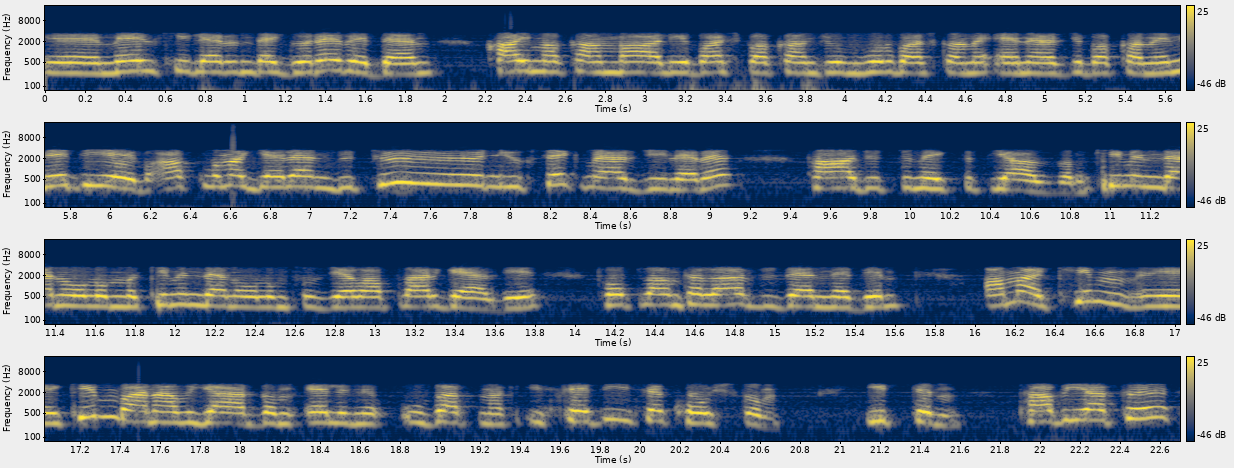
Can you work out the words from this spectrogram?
e, mevkilerinde görev eden kaymakam, vali, başbakan, cumhurbaşkanı, enerji bakanı ne diyeyim aklıma gelen bütün yüksek mercilere taahhütlü mektup yazdım. Kiminden olumlu, kiminden olumsuz cevaplar geldi. Toplantılar düzenledim. Ama kim e, kim bana yardım elini uzatmak istediyse koştum. Gittim. Tabiatı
